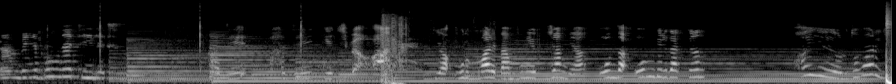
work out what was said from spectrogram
Sen beni bul net hilesin. Hadi hadi geç be. Ah! Ya oğlum var ya ben bunu yapacağım ya. 10 da 11 dakikanın Hayır duvar gitti.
